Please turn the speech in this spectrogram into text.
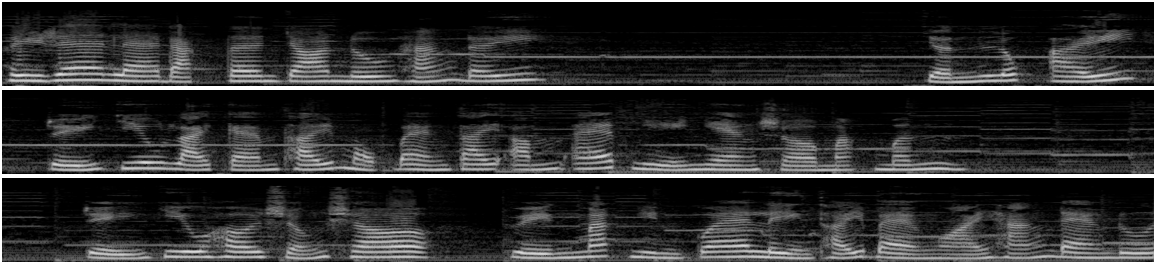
Thì ra là đặt tên cho nương hắn đi. Chính lúc ấy Truyện chiêu lại cảm thấy một bàn tay ấm áp nhẹ nhàng sờ mặt mình. Truyện chiêu hơi sững sờ, chuyện mắt nhìn qua liền thấy bà ngoại hắn đang đưa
